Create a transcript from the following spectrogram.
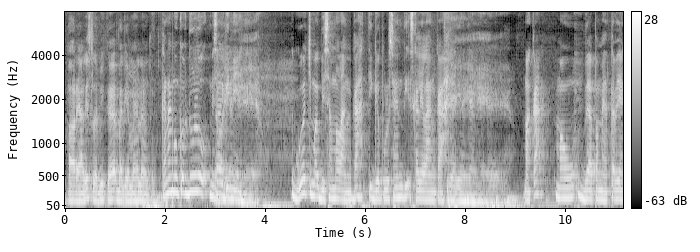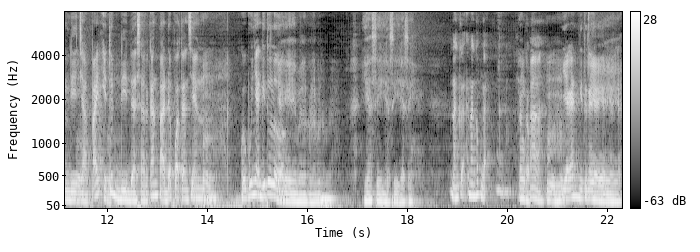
kalau realis lebih ke bagaimana untuk karena ngukur dulu misalnya Oh, iya, gini iya, iya. gue cuma bisa melangkah 30 cm sekali langkah Iya iya iya iya. iya. maka mau berapa meter yang dicapai Hmm. itu didasarkan pada potensi yang gue punya gitu loh Iya iya iya benar benar. benar. Iya sih iya sih iya sih. Nangkep nangkep nggak Nangkep. ah Mhm. iya kan gitu kan Iya iya iya iya.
